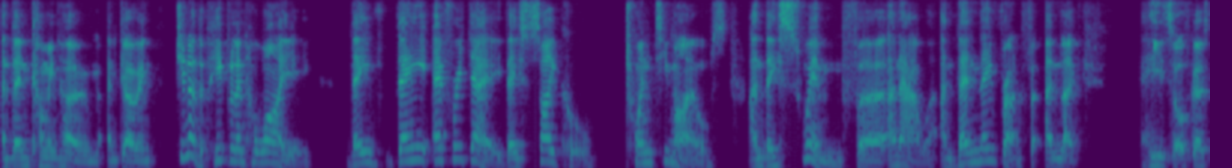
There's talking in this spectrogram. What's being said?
and then coming home and going, do you know the people in Hawaii? They they every day they cycle 20 miles and they swim for an hour and then they run for and like he sort of goes,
